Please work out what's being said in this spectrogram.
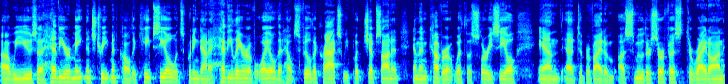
uh, we use a heavier maintenance treatment called a cape seal. It's putting down a heavy layer of oil that helps fill the cracks. We put chips on it and then cover it with a slurry seal and uh, to provide a, a, smoother surface to ride on.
